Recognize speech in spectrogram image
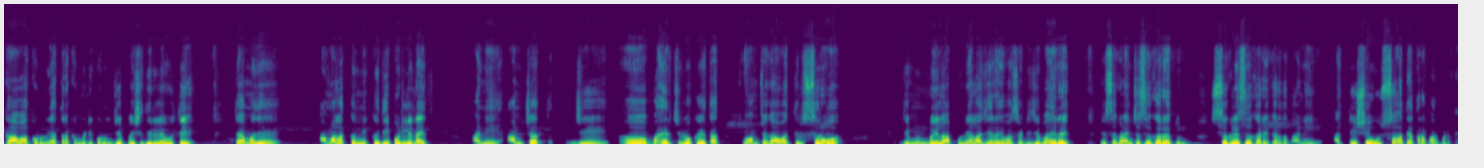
गावाकडून यात्रा कमिटीकडून जे पैसे दिलेले होते त्यामध्ये आम्हाला कमी कधी पडले नाहीत आणि आमच्यात जी बाहेरची लोक येतात किंवा आमच्या गावातील सर्व जे मुंबईला पुण्याला जे रहिवासाठी जे बाहेर आहेत ते सगळ्यांच्या सहकार्यातून सगळे सहकार्य करतात आणि अतिशय उत्साहात यात्रा पार पडते.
